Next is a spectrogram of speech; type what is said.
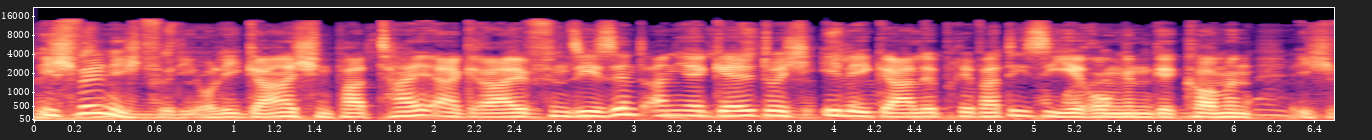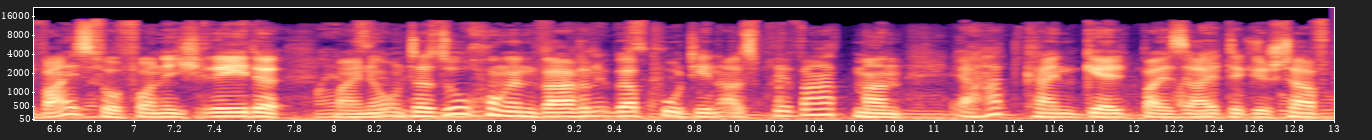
Ich will nicht für die Oligarchen Partei ergreifen. Sie sind an ihr Geld durch illegale Privatisierungen gekommen. Ich weiß, wovon ich rede. Meine Untersuchungen waren über Putin als Privatmann. Er hat kein Geld beiseite geschafft.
